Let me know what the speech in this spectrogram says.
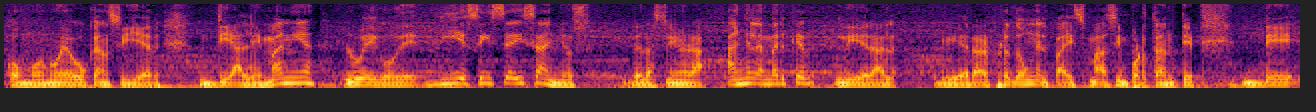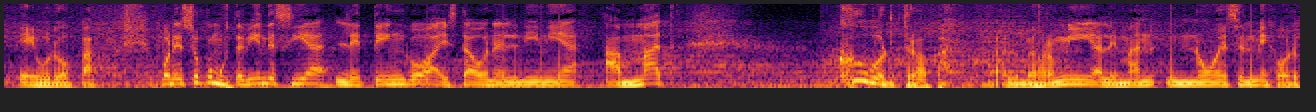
como nuevo canciller de Alemania luego de 16 años de la señora Angela Merkel liderar liderar, perdón, el país más importante de Europa. Por eso, como usted bien decía, le tengo a esta hora en línea a Matt Kubertrop. A lo mejor mi alemán no es el mejor,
